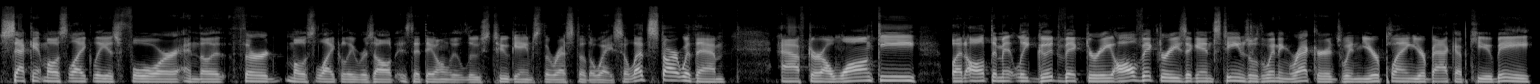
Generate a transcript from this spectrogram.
second most likely is four, and the third most likely result is that they only lose two games the rest of the way. So let's start with them after a wonky but ultimately good victory. All victories against teams with winning records when you're playing your backup QB,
